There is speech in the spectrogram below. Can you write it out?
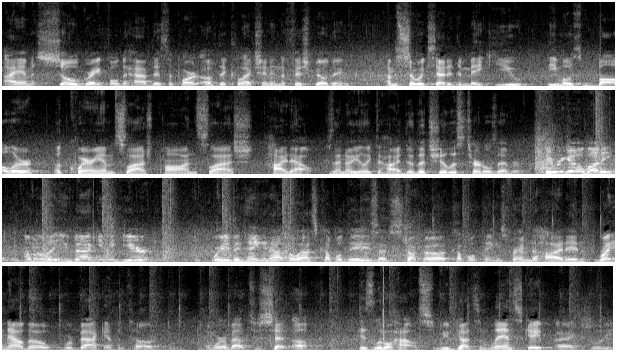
I am so grateful to have this a part of the collection in the fish building. I'm so excited to make you the most baller aquarium slash pond slash hideout because I know you like to hide. They're the chillest turtles ever. Here we go, buddy. I'm gonna let you back into here. where you've been hanging out the last couple days. I've stuck a couple things for him to hide in. Right now though, we're back at the tub and we're about to set up his little house. We've got some landscape. I actually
